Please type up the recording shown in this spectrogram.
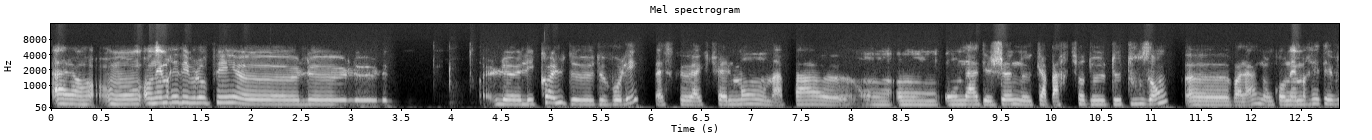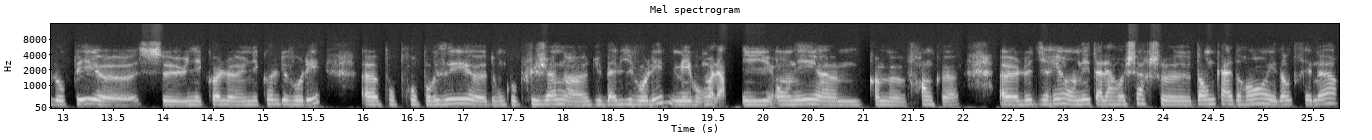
Alors, on, aimerait développer euh, le- l'école de, de volley parce que actuellement on n'a pas, euh, on, on- a des jeunes qu'à partir de, de 12 ans, euh, voilà. Donc, on aimerait développer euh, ce- une école, une école de euh, pour proposer donc aux plus jeunes du baby volley. Mais bon, voilà, Et on est comme Franck le dirait, on est à la recherche d'encadrants et d'entraîneurs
